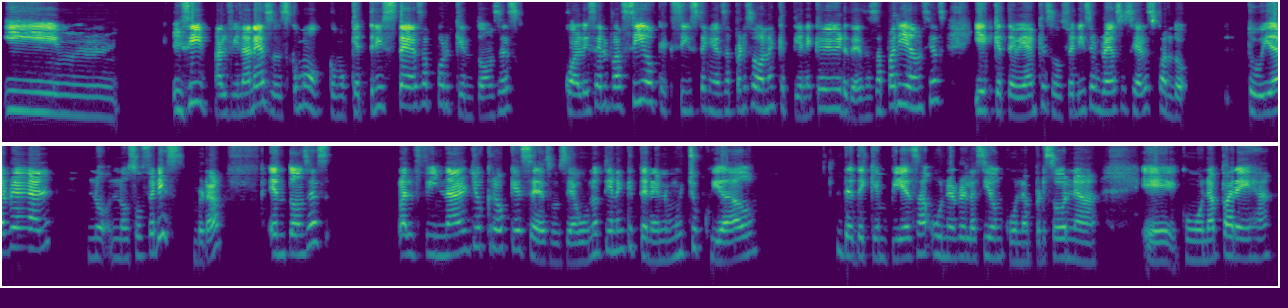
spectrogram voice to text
y, y sí, al final eso es como, como qué tristeza, porque entonces, ¿cuál es el vacío que existe en esa persona que tiene que vivir de esas apariencias y que te vean que sos feliz en redes sociales cuando tu vida real no, no sos feliz, ¿verdad? Entonces, al final yo creo que es eso, o sea, uno tiene que tener mucho cuidado desde que empieza una relación con una persona, eh, con una pareja,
